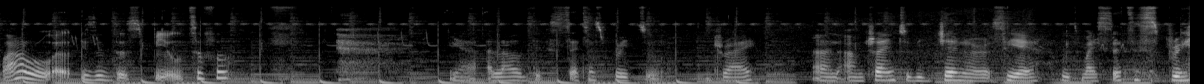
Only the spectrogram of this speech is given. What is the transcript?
Wow isn't this beautiful? Yeah allow the setting spray to dry. And I'm trying to be generous here with my setting spray.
